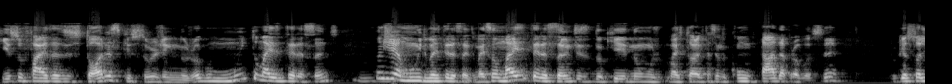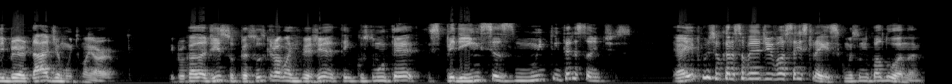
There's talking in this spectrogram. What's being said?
que isso faz as histórias que surgem no jogo muito mais interessantes. Não diria muito mais interessantes, mas são mais interessantes do que numa história que está sendo contada para você, porque a sua liberdade é muito maior. E por causa disso, pessoas que jogam RPG tem, costumam ter experiências muito interessantes. E aí, por isso eu quero saber de vocês três, começando com a Luana.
